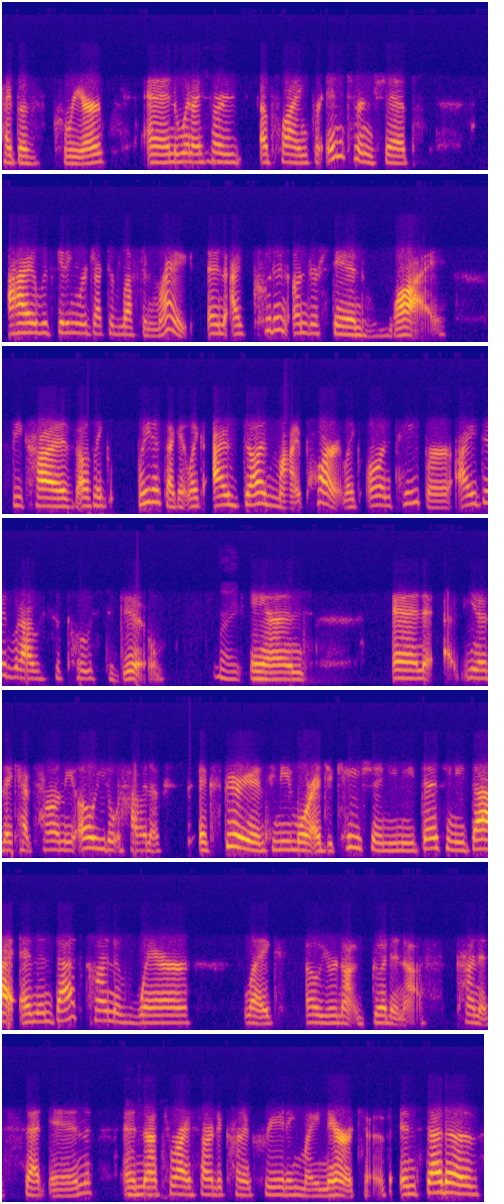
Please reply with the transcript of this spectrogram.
type of career. And when I mm-hmm. started applying for internships, I was getting rejected left and right. And I couldn't understand why. Because I was like, wait a second, like I've done my part. Like on paper, I did what I was supposed to do. Right. And and you know, they kept telling me, "Oh, you don't have enough experience. You need more education. You need this. You need that." And then that's kind of where, like, "Oh, you're not good enough," kind of set in. And mm-hmm. that's where I started kind of creating my narrative instead of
